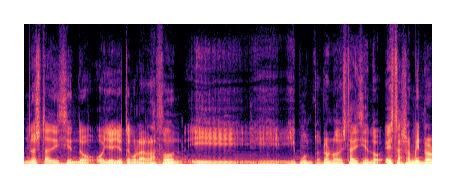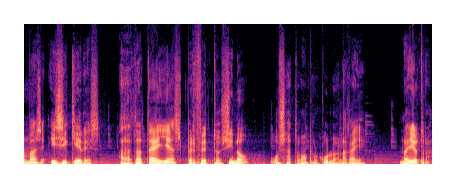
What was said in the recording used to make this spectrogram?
no está diciendo, oye, yo tengo la razón y, punto. No, no, está diciendo, estas son mis normas y si quieres adaptarte a ellas, perfecto. Si no, o sea, toma por culo a la calle. No hay otra.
